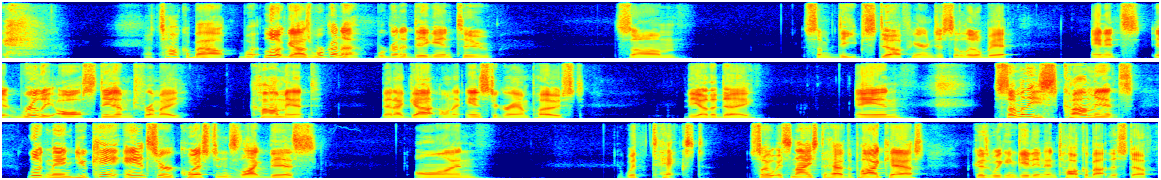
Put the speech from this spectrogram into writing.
Now talk about what look guys, we're going to we're going to dig into some some deep stuff here in just a little bit. And it's it really all stemmed from a comment that I got on an Instagram post the other day. And some of these comments, look, man, you can't answer questions like this on with text. So it's nice to have the podcast because we can get in and talk about this stuff.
